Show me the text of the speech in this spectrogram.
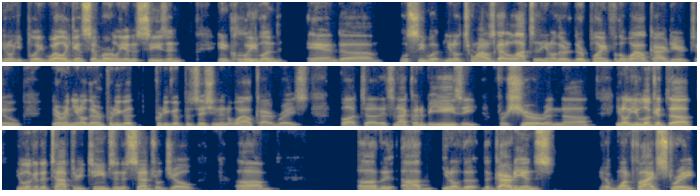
You know, you played well against them early in the season in Cleveland, and uh, we'll see what you know. Toronto's got a lot to you know. They're they're playing for the wild card here too. They're in you know they're in pretty good pretty good position in the wild card race, but uh, it's not going to be easy for sure. And uh, you know, you look at the you look at the top three teams in the Central, Joe. Um, uh, the uh, you know the the Guardians have won five straight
